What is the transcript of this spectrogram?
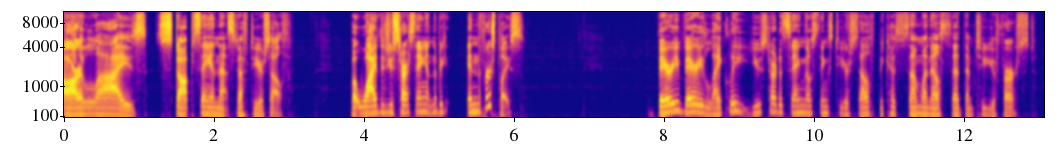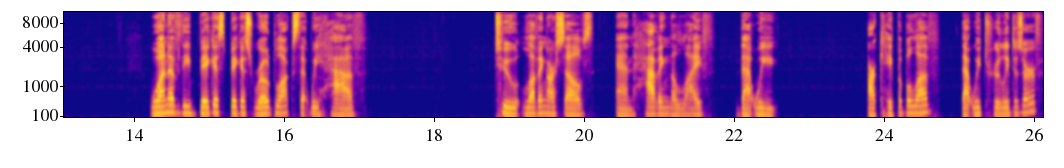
are lies. Stop saying that stuff to yourself. But why did you start saying it in the, in the first place? Very, very likely you started saying those things to yourself because someone else said them to you first. One of the biggest, biggest roadblocks that we have to loving ourselves and having the life that we are capable of, that we truly deserve.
